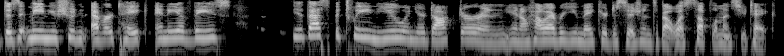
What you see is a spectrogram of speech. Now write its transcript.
Does it mean you shouldn't ever take any of these? that's between you and your doctor and you know however you make your decisions about what supplements you take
